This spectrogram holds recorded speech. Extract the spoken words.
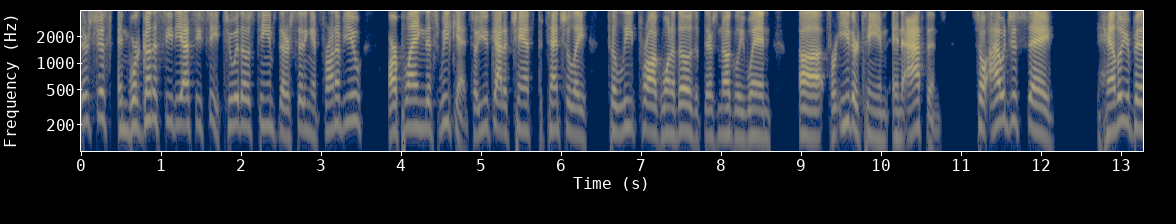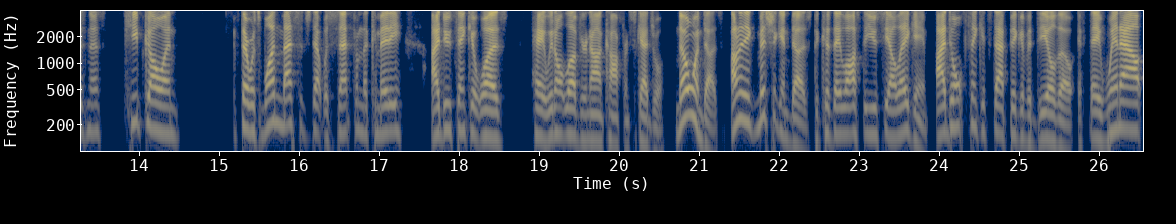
There's just, and we're going to see the SEC. Two of those teams that are sitting in front of you are playing this weekend. So you've got a chance potentially to leapfrog one of those if there's an ugly win uh, for either team in Athens. So I would just say, handle your business, keep going. If there was one message that was sent from the committee, I do think it was, hey, we don't love your non conference schedule. No one does. I don't think Michigan does because they lost the UCLA game. I don't think it's that big of a deal, though. If they win out,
